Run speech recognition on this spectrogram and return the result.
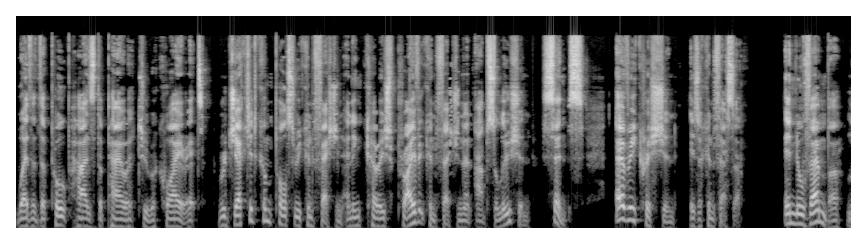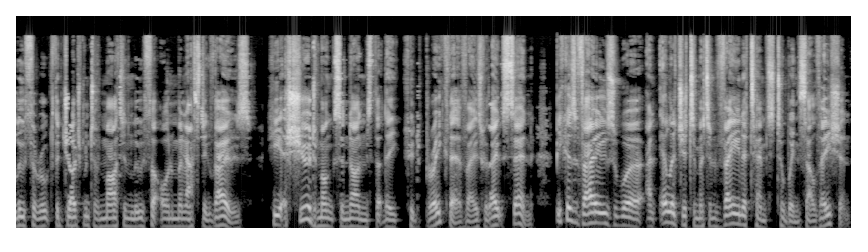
whether the Pope has the power to require it, rejected compulsory confession and encouraged private confession and absolution, since every Christian is a confessor. In November, Luther wrote the Judgment of Martin Luther on monastic vows. He assured monks and nuns that they could break their vows without sin, because vows were an illegitimate and vain attempt to win salvation.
